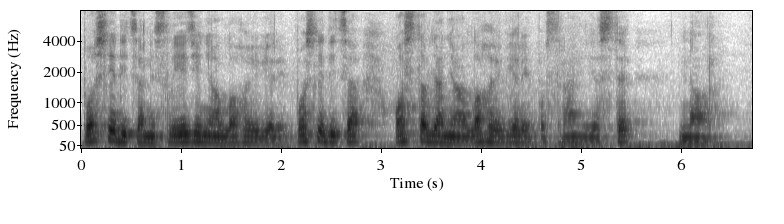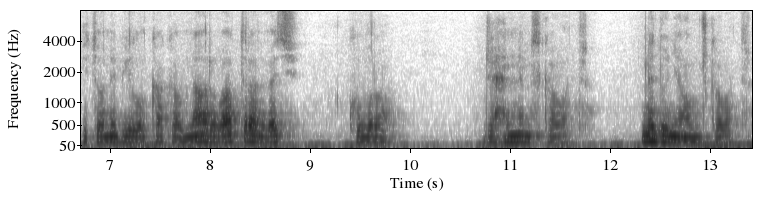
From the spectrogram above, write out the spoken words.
Posljedica neslijedjenja Allahove vjere, posljedica ostavljanja Allahove vjere po strani jeste nar. I to ne bilo kakav nar vatra, već kubra, džehennemska vatra, ne dunjalučka vatra.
